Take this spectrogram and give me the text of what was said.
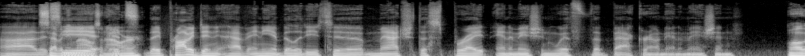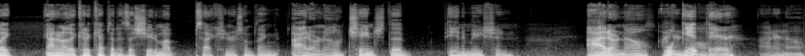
Uh, that- 70 miles an hour. They probably didn't have any ability to match the sprite animation with the background animation. well, they I don't know. They could have kept it as a shoot 'em up section or something. I don't know. Change the animation. I don't know. We'll don't get know. there. I don't know.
